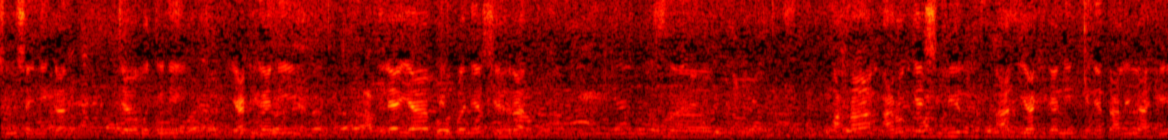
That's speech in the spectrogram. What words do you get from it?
शिवसैनिकांच्या वतीने या ठिकाणी आपल्या या पिंपळनेर शहरात महा आरोग्य शिबिर आज या ठिकाणी घेण्यात आलेलं आहे.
